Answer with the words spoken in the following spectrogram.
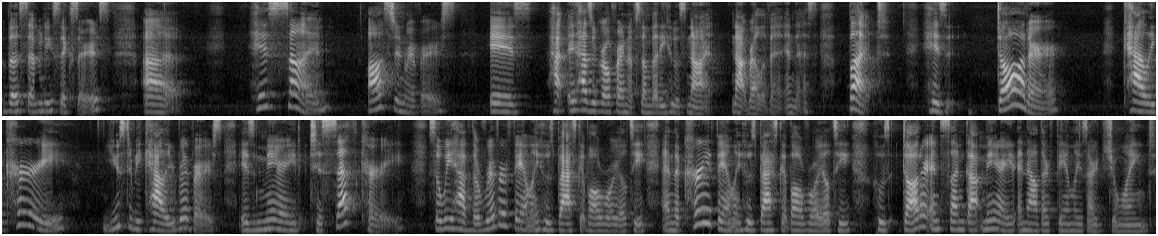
the 76ers. Uh, his son, Austin Rivers, is ha- it has a girlfriend of somebody who's not not relevant in this, but his daughter Callie Curry, used to be Callie Rivers, is married to Seth Curry. So we have the River family, who's basketball royalty, and the Curry family, who's basketball royalty, whose daughter and son got married, and now their families are joined.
